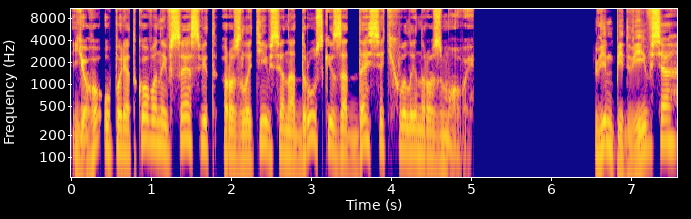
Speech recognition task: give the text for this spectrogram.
його упорядкований всесвіт розлетівся на друзки за 10 хвилин розмови. Він підвівся,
